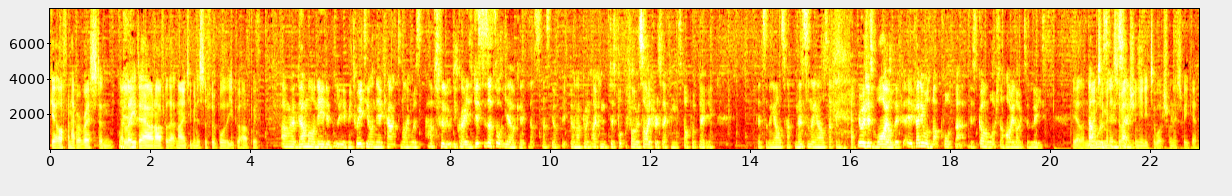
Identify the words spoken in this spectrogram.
get off and have a rest and lay down after that 90 minutes of football that you put up with. I'm gonna damn well need it. Believe me, tweeting on the account tonight was absolutely crazy. Just as I thought, yeah, okay, that's that's the update done. I can I can just put the phone aside for a second and stop updating. Then something else happened. Then something else happened. it was just wild. If if anyone's not caught that, just go and watch the highlights at least. Yeah, the That 90 was minutes of action you need to watch from this weekend.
